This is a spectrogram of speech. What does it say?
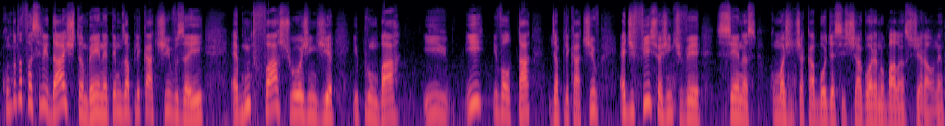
com tanta facilidade também, né? Temos aplicativos aí. É muito fácil hoje em dia ir para um bar e ir e voltar de aplicativo. É difícil a gente ver cenas como a gente acabou de assistir agora no Balanço Geral, né?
